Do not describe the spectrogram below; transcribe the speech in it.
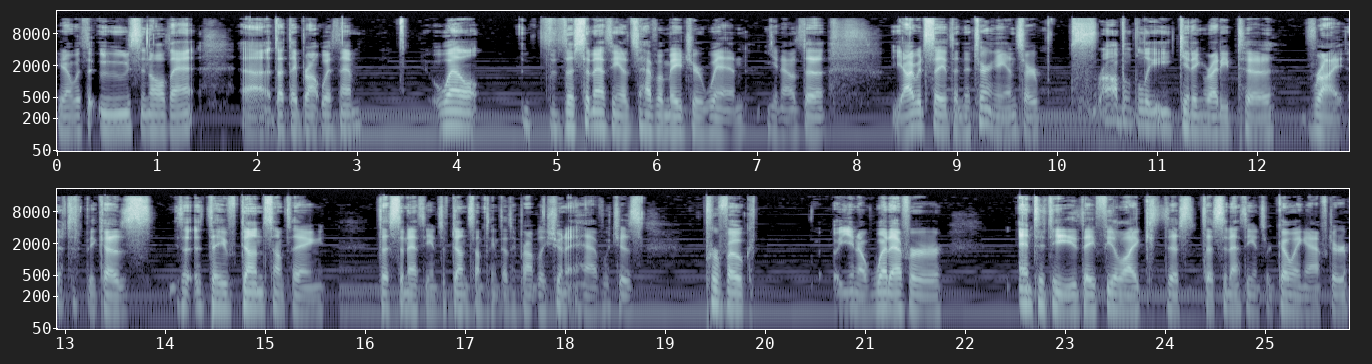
you know, with the ooze and all that uh, that they brought with them? Well, the Senethians have a major win. You know, the yeah, I would say the Naturians are probably getting ready to riot because th- they've done something. The Senethians have done something that they probably shouldn't have, which is provoke you know whatever entity they feel like this the Senethians are going after,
